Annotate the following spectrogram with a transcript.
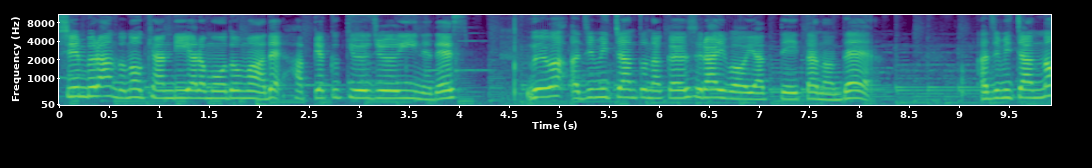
新ブランドのキャンディーアラモードマーで890いいねです。上はあじみちゃんと仲良しライブをやっていたのであじみちゃんの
